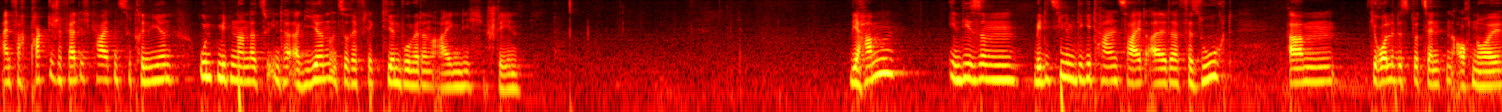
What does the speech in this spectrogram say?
einfach praktische Fertigkeiten zu trainieren und miteinander zu interagieren und zu reflektieren, wo wir dann eigentlich stehen. Wir haben in diesem Medizin im digitalen Zeitalter versucht, ähm, die Rolle des Dozenten auch neu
